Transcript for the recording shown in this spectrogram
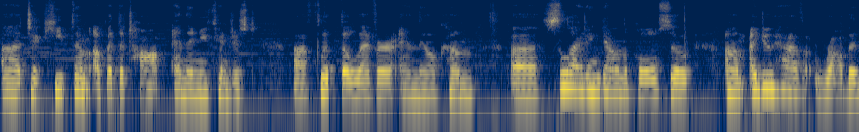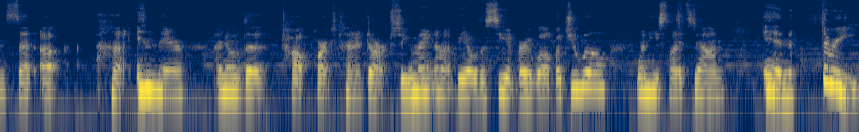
uh, to keep them up at the top, and then you can just uh, flip the lever and they'll come uh, sliding down the pole. So um, I do have Robin set up in there. I know the top part's kind of dark, so you might not be able to see it very well, but you will when he slides down in three,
